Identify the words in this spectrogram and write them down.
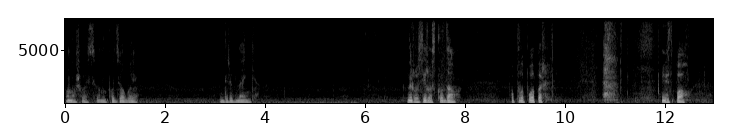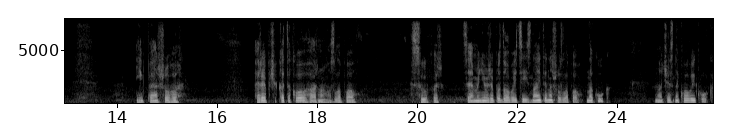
Воно щось воно подзьобує дрібненьке. Друзі, розкладав поплапопер і відпав. І першого рибчика такого гарного злапав. Супер. Це мені вже подобається. І знаєте на що злапав? На кук. На чесниковий кук.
